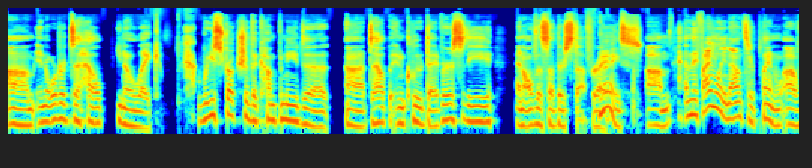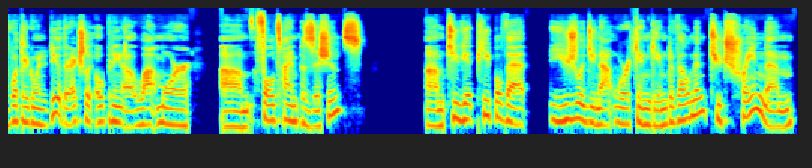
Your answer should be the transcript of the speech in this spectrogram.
um in order to help, you know, like restructure the company to uh to help include diversity and all this other stuff, right? Nice. Um, and they finally announced their plan of what they're going to do. They're actually opening a lot more um, full time positions um, to get people that usually do not work in game development to train them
